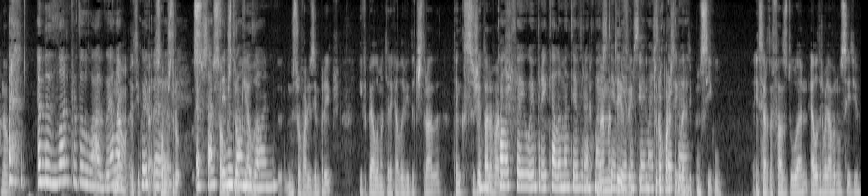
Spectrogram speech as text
Não, Amazon por todo lado. Ela não, é tipo, coisa- só mostrou, a fechar só mostrou que ela Amazon. mostrou vários empregos e que para ela manter aquela vida de estrada tem que se sujeitar a vários. Qual é que foi o emprego que ela manteve durante mais não é tempo e manteve. apareceu em mais tu reparaste que aquilo era tipo um ciclo. Em certa fase do ano, ela trabalhava num sítio,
